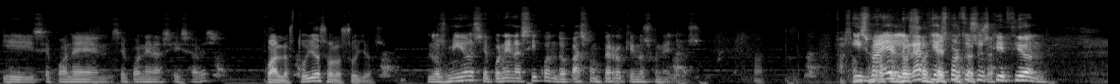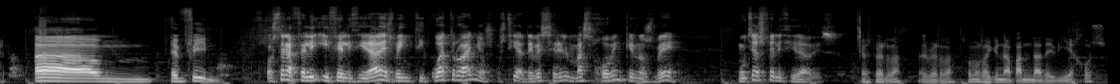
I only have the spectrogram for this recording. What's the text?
y se ponen, se ponen así, ¿sabes? ¿Cuál, los tuyos o los suyos? Los míos se ponen así cuando pasa un perro que no son ellos. Ismael, gracias por tu suscripción. en fin, Ostras, y felicidades, 24 años. Hostia, debe ser el más joven que nos ve. Muchas felicidades. Es verdad, es verdad. Somos aquí una panda de viejos.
